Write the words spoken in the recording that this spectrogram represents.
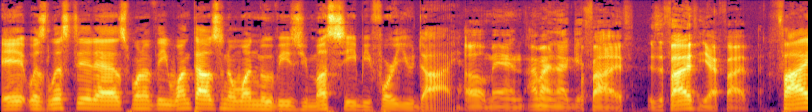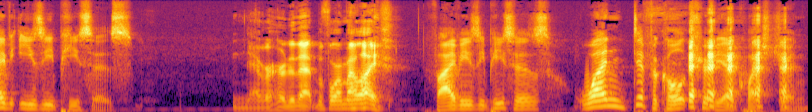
It was listed as one of the 1001 movies you must see before you die. Oh man, I might not get five. Is it five? Yeah, five. Five easy pieces. Never heard of that before in my life. Five easy pieces. One difficult trivia question.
